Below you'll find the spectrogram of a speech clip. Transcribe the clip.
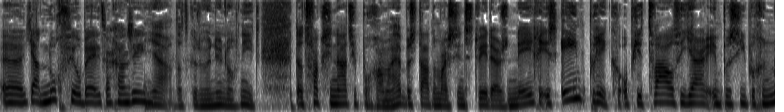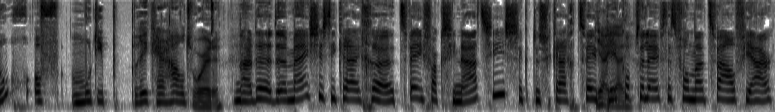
uh, ja, nog veel beter gaan zien. Ja, dat kunnen we nu nog niet. Dat vaccinatieprogramma hè, bestaat nog maar sinds 2009. Is één prik op je twaalfde jaar in principe genoeg? Of moet die prik herhaald worden? Nou, de, de meisjes die krijgen twee vaccinaties. Dus ze krijgen twee prikken ja, ja. op de leeftijd van 12 jaar.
